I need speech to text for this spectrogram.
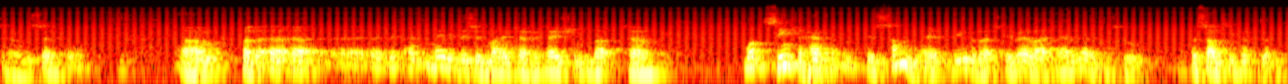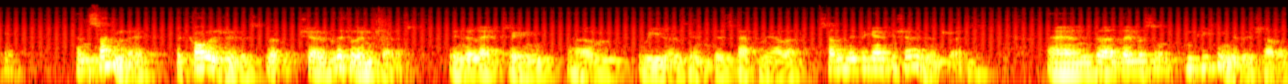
so on and so forth. Um, but uh, uh, uh, uh, maybe this is my interpretation, but um, what seemed to happen is suddenly the university realised they had a medical school of some significance. And suddenly the colleges that showed little interest in electing um, readers in this, that and the other suddenly began to show an interest. And uh, they were sort of competing with each other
